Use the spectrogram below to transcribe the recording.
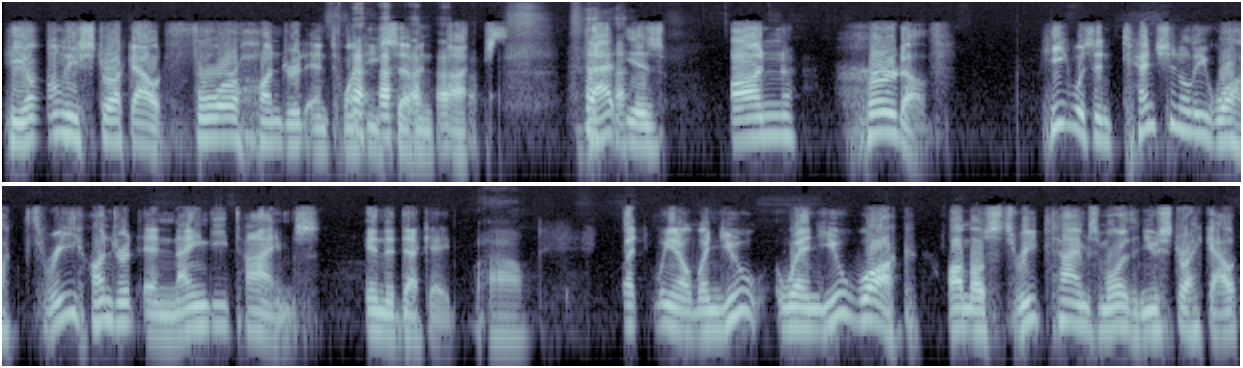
he only struck out 427 times. That is unheard of. He was intentionally walked 390 times in the decade. Wow. But you know, when you when you walk almost three times more than you strike out,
